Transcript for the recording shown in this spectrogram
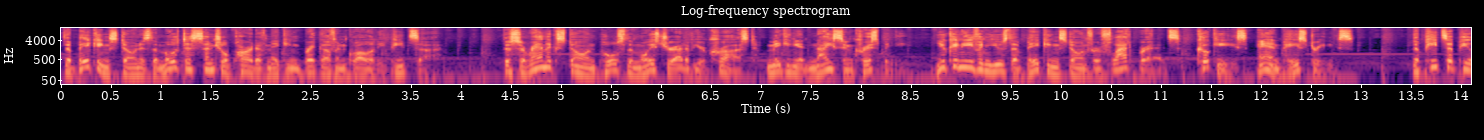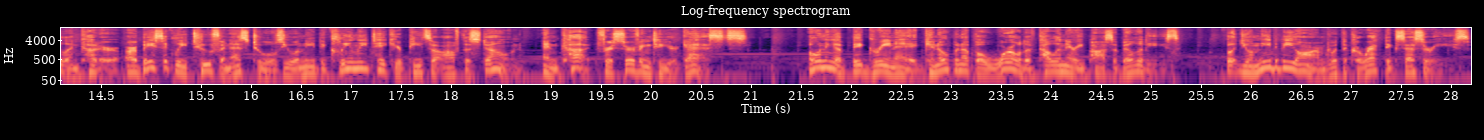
The baking stone is the most essential part of making brick oven quality pizza. The ceramic stone pulls the moisture out of your crust, making it nice and crispy. You can even use the baking stone for flatbreads, cookies, and pastries. The pizza peel and cutter are basically two finesse tools you will need to cleanly take your pizza off the stone and cut for serving to your guests. Owning a big green egg can open up a world of culinary possibilities, but you'll need to be armed with the correct accessories.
